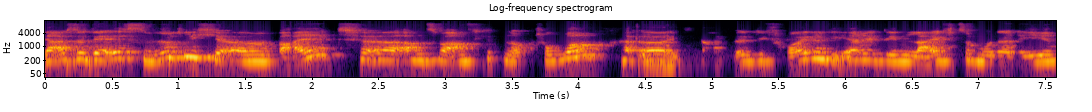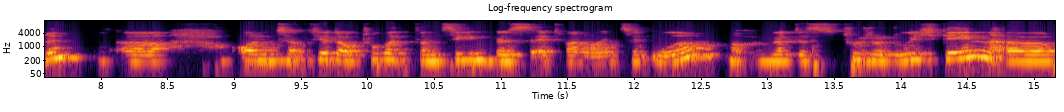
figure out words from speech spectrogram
Ja, also der ist wirklich äh, bald, äh, und zwar am 4. Oktober. Äh, ich habe die Freude und die Ehre, den live zu moderieren. Äh, und 4. Oktober von 10 bis etwa 19 Uhr wird es toujours durchgehen. Äh,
